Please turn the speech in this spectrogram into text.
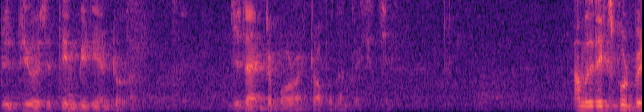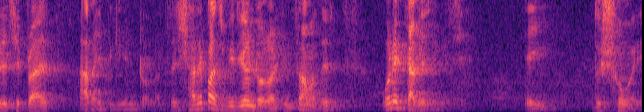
বৃদ্ধি হয়েছে তিন বিলিয়ন ডলার যেটা একটা বড় একটা অবদান রেখেছে। আমাদের এক্সপোর্ট বেড়েছে প্রায় আড়াই বিলিয়ন ডলার তো সাড়ে পাঁচ বিলিয়ন ডলার কিন্তু আমাদের অনেক কাজে লেগেছে এই দুঃসময়ে।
